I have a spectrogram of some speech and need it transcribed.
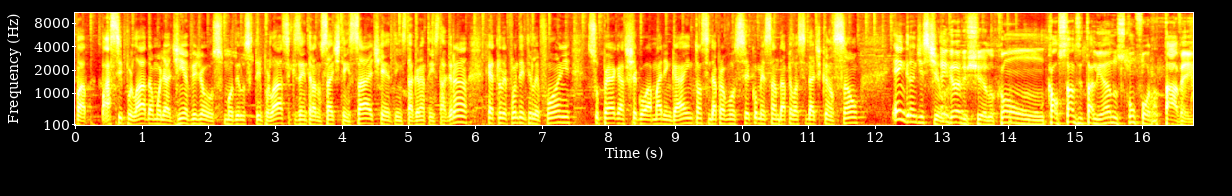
pa passe por lá, dar uma olhadinha, veja os modelos que tem por lá. Se quiser entrar no site, tem site. Quer tem Instagram, tem Instagram. Quer telefone, tem telefone. Superga chegou a Maringá, então assim dá pra você começar a andar pela cidade Canção em grande estilo. Em grande estilo, com calçados italianos confortáveis.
